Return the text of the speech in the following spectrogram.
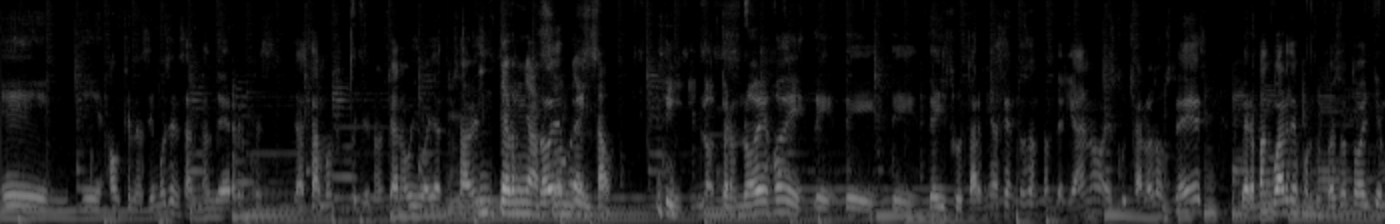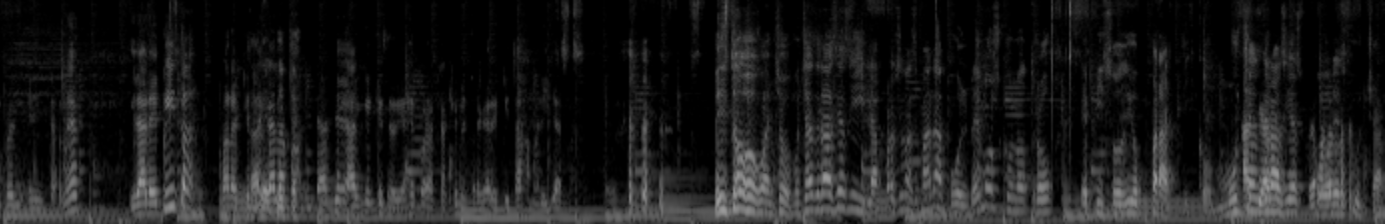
eh, eh, aunque nacimos en Santander, pues ya estamos, pues yo no, ya no vivo allá, tú sabes. Internacionalizado. Sí, pero no dejo de, de, de, disfrutar mi acento santanderiano, escucharlos a ustedes, ver vanguardia, por supuesto, todo el tiempo en, internet. Y la arepita, para que tenga la familia, alguien que se viaje por acá que me traiga arepitas amarillas. Listo, Juancho, muchas gracias y la próxima semana volvemos con otro episodio práctico. Muchas gracias por escuchar.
